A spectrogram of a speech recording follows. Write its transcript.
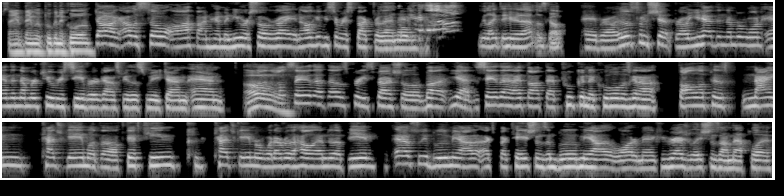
same thing with Puka Nacua. Dog, I was so off on him, and you were so right, and I'll give you some respect for that, man. we like to hear that. Let's go. Hey, bro, it was some shit, bro. You had the number one and the number two receiver against me this weekend, and Oh, I'll say that that was pretty special. But yeah, to say that I thought that Puka Nacua was gonna follow up his nine catch game with a 15 c- catch game or whatever the hell it ended up being absolutely blew me out of expectations and blew me out of the water, man. Congratulations on that play.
